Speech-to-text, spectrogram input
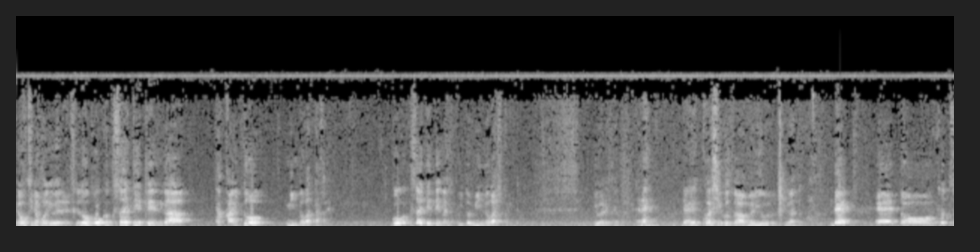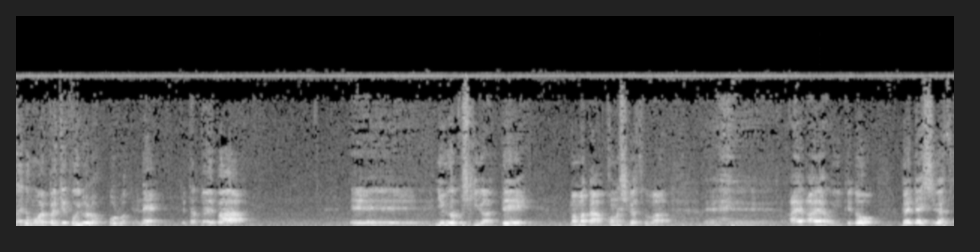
大きな声で言えないですけど合格最低点が高いと民度が高い。合格最低点が低いと民度が低いと言われてましてね。で詳しいことはあんまり言わない。でえっ、ー、とそれでもやっぱり結構いろいろおるわけでね。で例えば、えー、入学式があってまあ、またこの4月は、えー、危ういけど大体4月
